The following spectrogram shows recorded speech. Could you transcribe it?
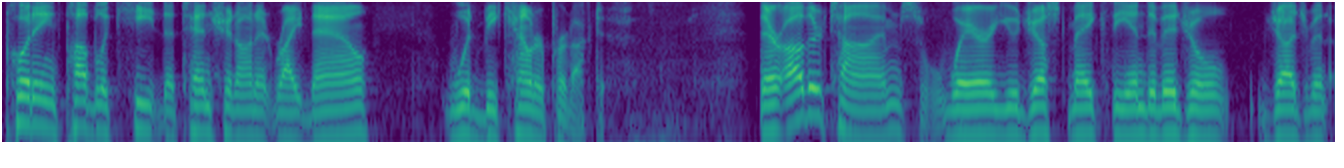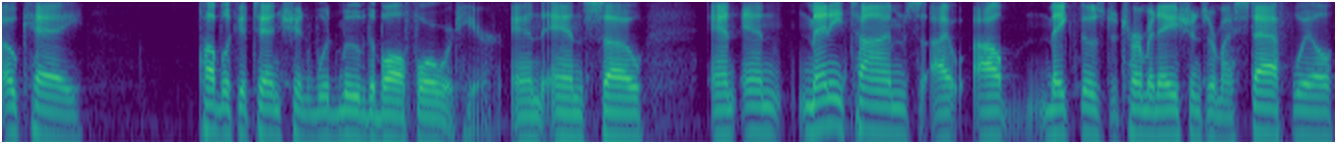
putting public heat and attention on it right now would be counterproductive. There are other times where you just make the individual judgment, okay, public attention would move the ball forward here. And and so and and many times I, I'll make those determinations or my staff will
